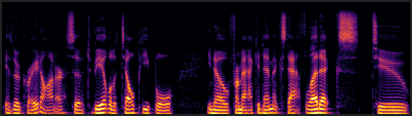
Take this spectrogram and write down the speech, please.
is a great honor. So to be able to tell people, you know, from academics to athletics to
